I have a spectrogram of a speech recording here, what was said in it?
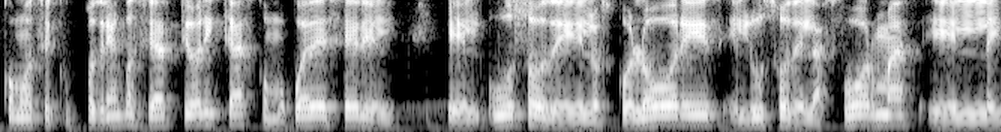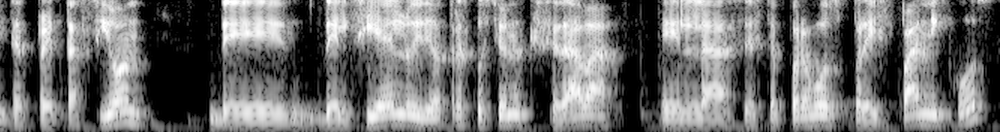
como se podrían considerar teóricas, como puede ser el, el uso de los colores, el uso de las formas, la interpretación de, del cielo y de otras cuestiones que se daba en las este, pueblos prehispánicos,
